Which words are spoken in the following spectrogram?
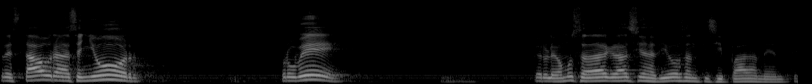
restaura, Señor, provee. Pero le vamos a dar gracias a Dios anticipadamente.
